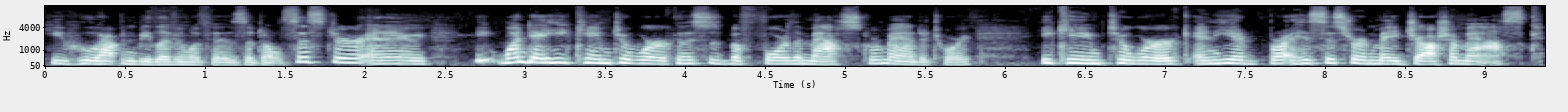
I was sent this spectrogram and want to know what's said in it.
he who happened to be living with his adult sister. And anyway, he, one day he came to work, and this was before the masks were mandatory. He came to work and he had brought, his sister had made Josh a mask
